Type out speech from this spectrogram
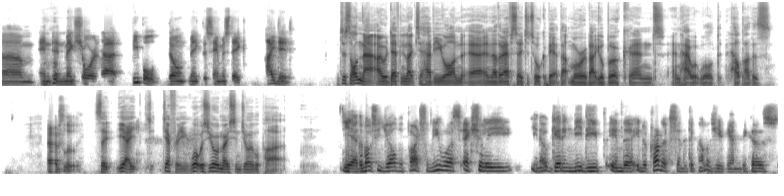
um, and mm-hmm. and make sure that people don't make the same mistake I did just on that, I would definitely like to have you on uh, another episode to talk a bit about more about your book and and how it will help others. Absolutely. So yeah, Jeffrey, what was your most enjoyable part? Yeah, the most enjoyable part for me was actually you know getting knee deep in the in the products and the technology again because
